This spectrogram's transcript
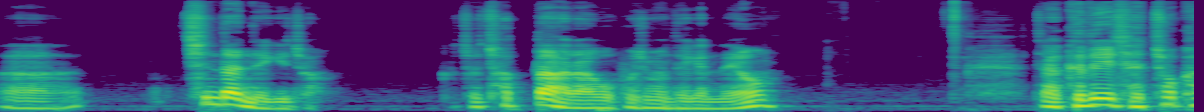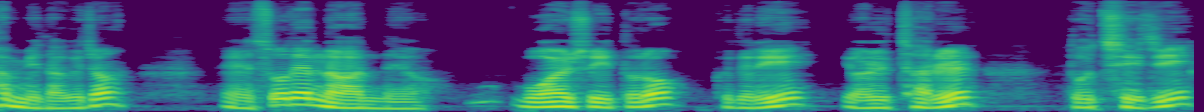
어, 친다는 얘기죠. 그쵸? 쳤다라고 보시면 되겠네요. 자, 그들이 재촉합니다. 그죠? 예, 쏘댄 나왔네요. 뭐 할 수 있도록 그들이 열차를 놓치지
